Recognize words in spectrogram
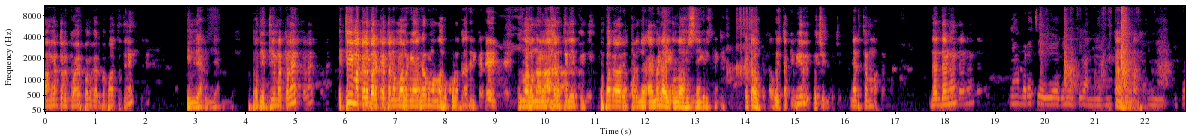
അങ്ങനത്തെ ഒരു കുഴപ്പം ഗർഭപാത്രത്തിന് ഇല്ല. അപ്പൊ അത് എത്തിയ മക്കളെ എത്തിയ ബർക്കത്തണം ബർക്കത്താണ് അള്ളാഹുവിനെ ആ രോഗം അള്ളാഹു കൊടുക്കാതിരിക്കട്ടെ. അള്ളാഹു നാളെ ആഹാരത്തിലേക്ക് ഉപകാരപ്പെടുന്ന അമലായി അള്ളാഹു സ്വീകരിക്കട്ടെ. കേട്ടോ? ഒരു തക്ബീർ ഇപ്പൊ ചൊല്ലു. അടുത്ത ഇതെന്താണ്? ഞാൻ ഇവിടെ ചെവി വേദനയായിട്ട് വന്നിരുന്നു. പിന്നെ ഇപ്പൊ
